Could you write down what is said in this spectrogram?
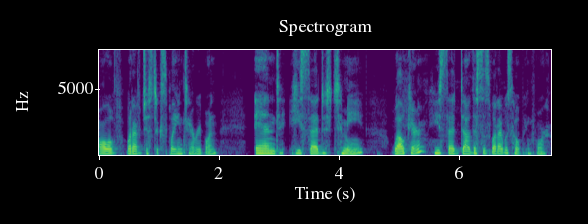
all of what I've just explained to everyone. And he said to me, Well, Karen, he said, uh, This is what I was hoping for.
